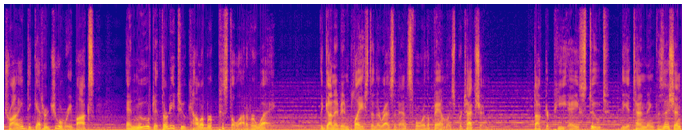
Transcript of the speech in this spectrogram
trying to get her jewelry box and moved a 32 caliber pistol out of her way. The gun had been placed in the residence for the family's protection. Dr. P.A. Stute, the attending physician,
